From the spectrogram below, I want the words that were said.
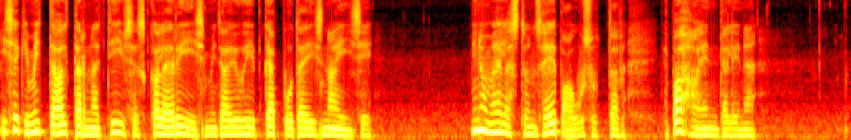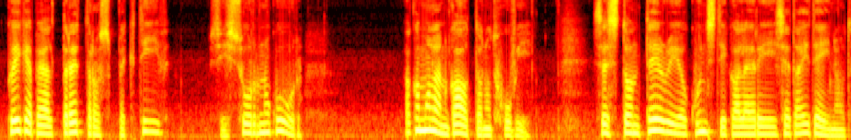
isegi mitte alternatiivses galeriis, mida juhib käputäis naisi. minu meelest on see ebausutav ja pahaendeline. kõigepealt retrospektiiv, siis surnukuur. aga ma olen kaotanud huvi, sest Ontario kunstigalerii seda ei teinud.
